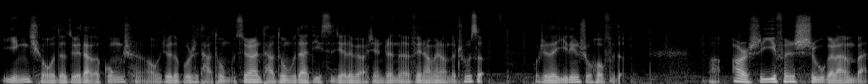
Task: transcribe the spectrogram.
赢球的最大的功臣啊，我觉得不是塔图姆。虽然塔图姆在第四节的表现真的非常非常的出色，我觉得一定是霍福德啊，二十一分十五个篮板，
